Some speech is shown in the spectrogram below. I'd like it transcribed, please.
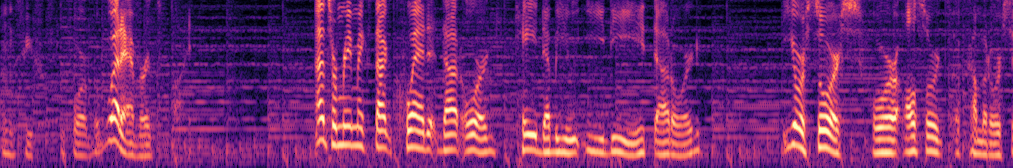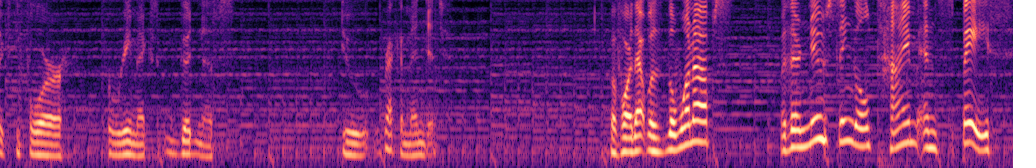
on the C64, but whatever, it's fine. That's from remix.kwed.org, K-W-E-D.org. Your source for all sorts of Commodore 64 remix goodness. Do recommend it. Before that was the One Ups with their new single Time and Space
